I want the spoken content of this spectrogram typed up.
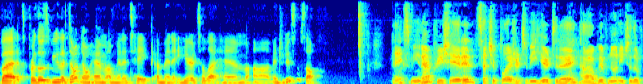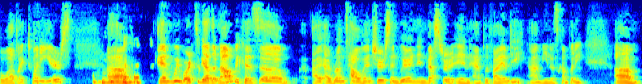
but for those of you that don't know him, I'm going to take a minute here to let him um, introduce himself. Thanks, Mina. Appreciate it. It's such a pleasure to be here today. Uh, we've known each other for what, like 20 years? Um, and we work together now because uh, I, I, run Tau Ventures and we're an investor in Amplify MD, uh, Mina's company. Um,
